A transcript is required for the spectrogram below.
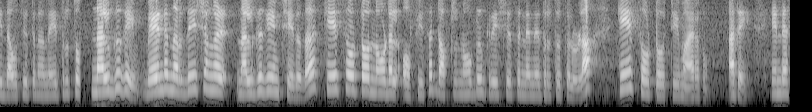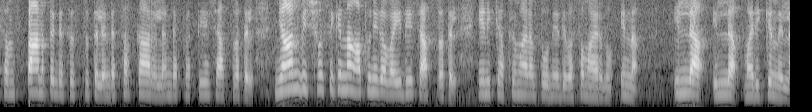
ഈ ദൗത്യത്തിന് നേതൃത്വം നൽകുകയും വേണ്ട നിർദ്ദേശങ്ങൾ നൽകുകയും ചെയ്തത് K SOTTO nodal officer doctor Noble ഗ്രേഷ്യസിന്റെ നേതൃത്വത്തിലുള്ള കെ സോട്ടോ ടീമായിരുന്നു. അതെ എന്റെ സംസ്ഥാനത്തിന്റെ സിസ്റ്റത്തിൽ എന്റെ സർക്കാരിൽ എന്റെ പ്രത്യയശാസ്ത്രത്തിൽ ഞാൻ വിശ്വസിക്കുന്ന ആധുനിക വൈദ്യശാസ്ത്രത്തിൽ എനിക്ക് അഭിമാനം തോന്നിയ ദിവസമായിരുന്നു ഇന്ന്. ഇല്ല ഇല്ല മരിക്കുന്നില്ല.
